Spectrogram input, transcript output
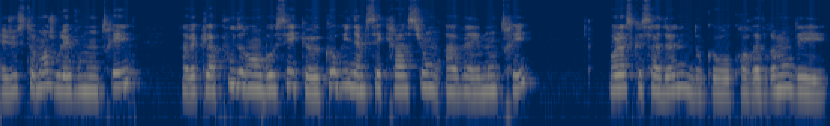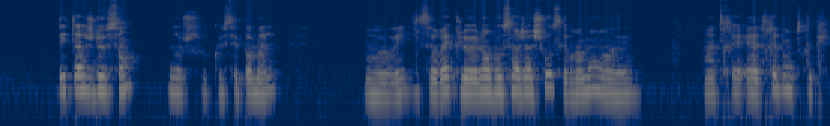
Et justement, je voulais vous montrer avec la poudre à embosser que Corinne MC Création avait montré. Voilà ce que ça donne. Donc on croirait vraiment des, taches de sang. je trouve que c'est pas mal. Euh, oui, c'est vrai que l'embossage à chaud, c'est vraiment euh, un, très, un très bon truc.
